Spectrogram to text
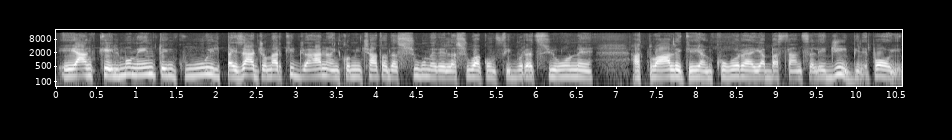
e anche il momento in cui il paesaggio marchigiano ha incominciato ad assumere la sua configurazione attuale che ancora è abbastanza leggibile. Poi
